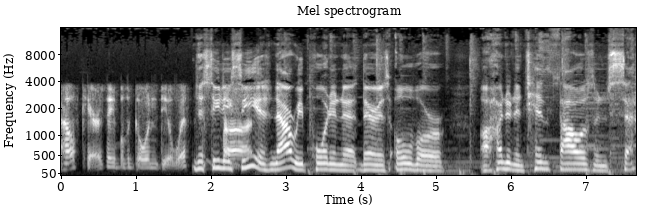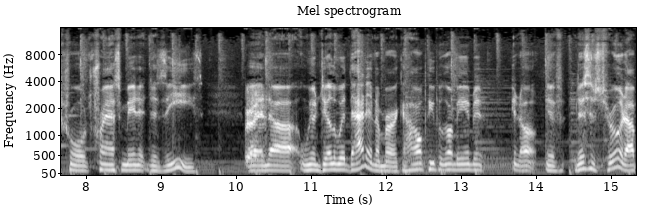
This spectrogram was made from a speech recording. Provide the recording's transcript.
healthcare is able to go and deal with. The CDC is now reporting that there is over 110,000 sexual transmitted disease. Right. And uh, we're dealing with that in America. How are people going to be able to, you know, if this is true, and I,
